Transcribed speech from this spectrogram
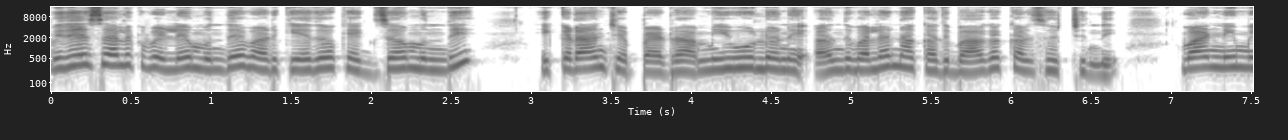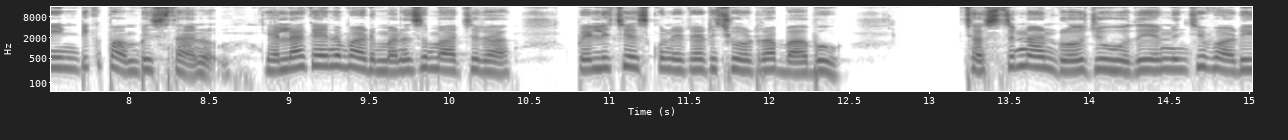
విదేశాలకు వెళ్ళే ముందే వాడికి ఏదో ఒక ఎగ్జామ్ ఉంది. ఇక్కడ అని చెప్పాడురా మీ ఊళ్ళోనే. అందువల్ల నాకు అది బాగా కలిసి వచ్చింది వాడిని మీ ఇంటికి పంపిస్తాను. ఎలాగైనా వాడి మనసు మార్చరా. పెళ్ళి చేసుకునేటట్టు చూడరా బాబు. చస్తున్నాను రోజు ఉదయం నుంచి వాడి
